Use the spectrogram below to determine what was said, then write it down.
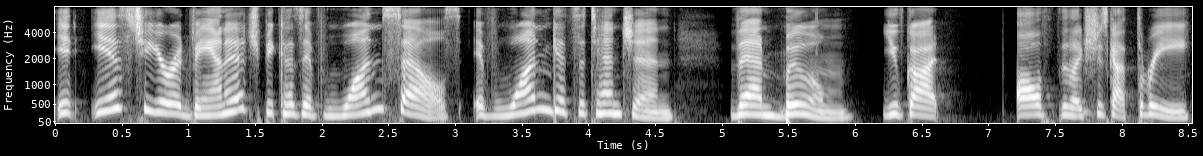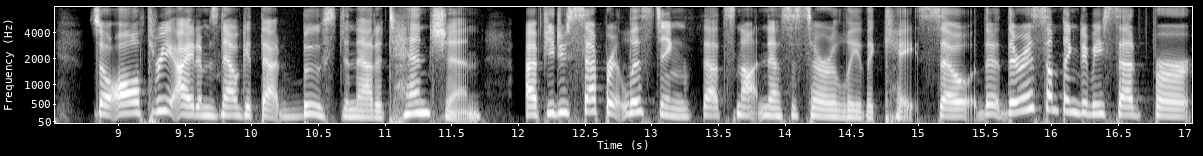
it is to your advantage because if one sells, if one gets attention, then boom, you've got all like she's got three. So all three items now get that boost and that attention. If you do separate listings, that's not necessarily the case. So th- there is something to be said for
